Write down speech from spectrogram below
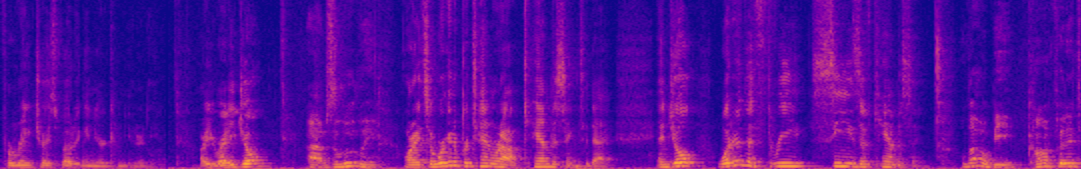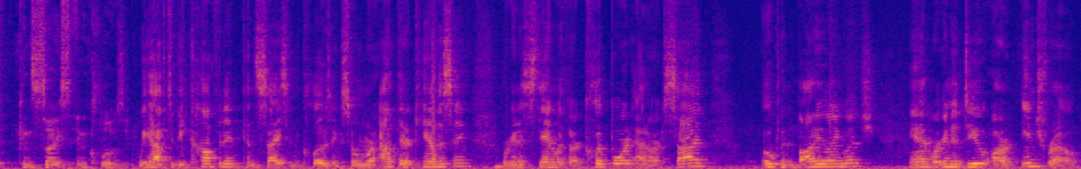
for ranked choice voting in your community. Are you ready, Joel? Absolutely. All right, so we're going to pretend we're out canvassing today. And Joel, what are the three C's of canvassing? Well, that would be confident, concise, and closing. We have to be confident, concise, and closing. So when we're out there canvassing, we're going to stand with our clipboard at our side, open body language, and we're going to do our intro,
